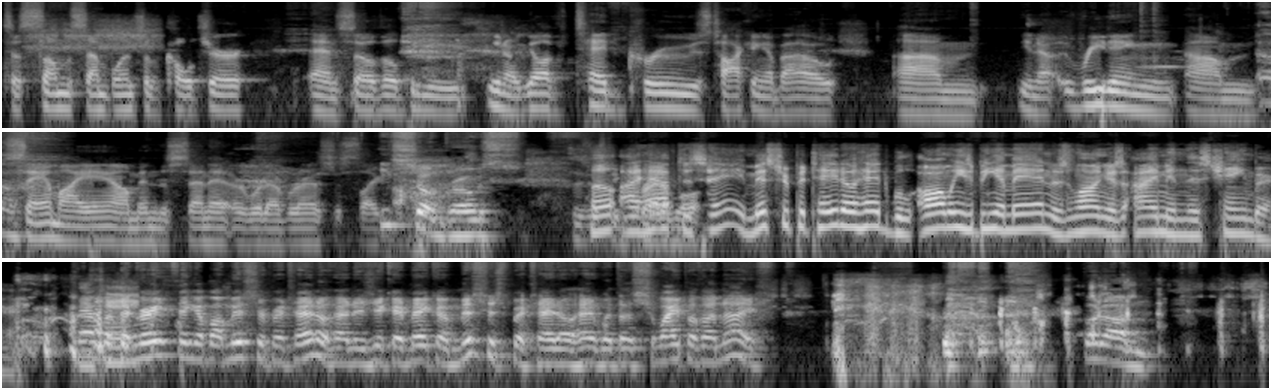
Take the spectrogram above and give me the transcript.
to some semblance of culture and so there'll be you know you'll have ted cruz talking about um you know reading um Ugh. sam i am in the senate or whatever and it's just like He's oh, so gross. this is just Well, I have to say, Mr. Potato Head will always be a man as long as I'm in this chamber. Yeah, but the Okay. great thing about Mr. Potato Head is you can make a Mrs. Potato Head with a swipe of a knife. but um, but it's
